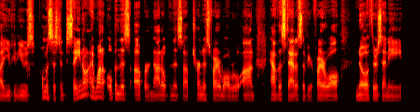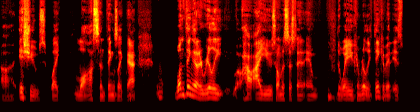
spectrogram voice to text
uh, you could use Home Assistant to say, you know, I want to open this up or not open this up. Turn this firewall rule on. Have the status of your firewall. Know if there's any uh, issues like loss and things like that. One thing that I really, how I use Home Assistant and the way you can really think of it is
